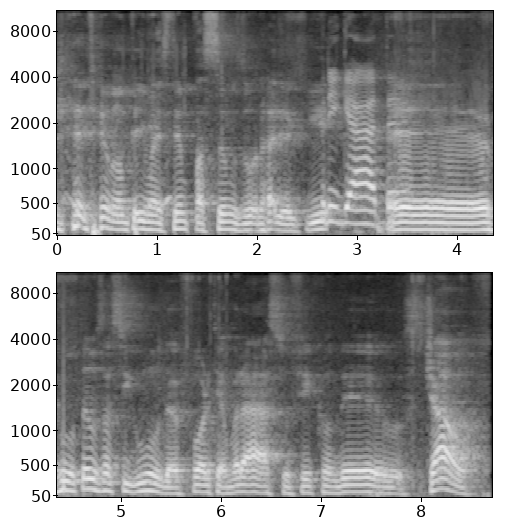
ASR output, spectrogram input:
Gente, eu não tenho mais tempo, passamos o horário aqui. Obrigada. É, voltamos à segunda. Forte abraço, fique com Deus. Tchau.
